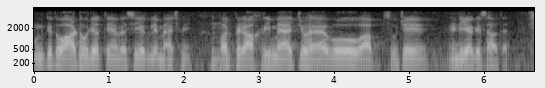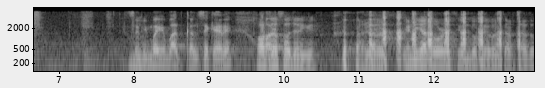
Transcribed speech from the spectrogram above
उनके तो आठ हो जाते हैं वैसे ही अगले मैच में। हम्म। और फिर आखिरी मैच जो है वो आप सोचें इंडिया के साथ है। सलीम भाई ये बात कल से कह रहे हैं। और, और दस हो जाएँगे। अगर इंडिया थोड़ी सी उनको फेवर करता है तो।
